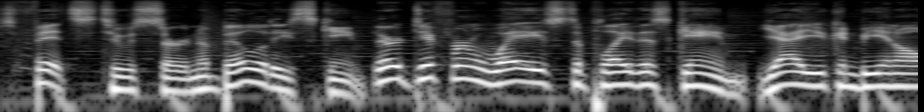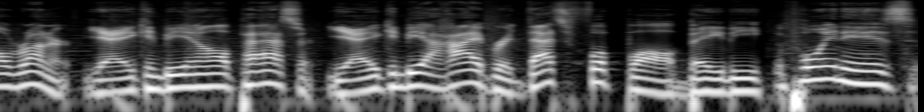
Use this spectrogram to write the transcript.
fits to a certain ability scheme. There are different ways to play this game. Yeah, you can be an all runner. Yeah, you can be an all passer. Yeah, you can be a hybrid. That's football, baby. The point is,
